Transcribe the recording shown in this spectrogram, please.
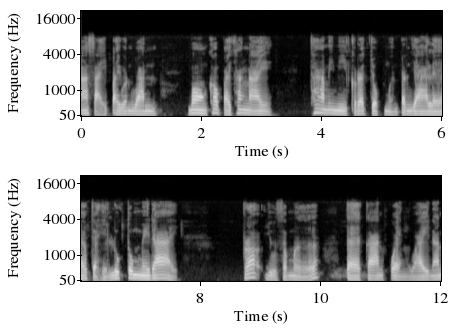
อาศัยไปวันๆมองเข้าไปข้างใน ถ้าไม่มีกระจกเหมือนปัญญาแล้วจะเห็นลูกตุ้มไม่ได้ เพราะอยู่เสมอ แต่การแกว่งไวนั้น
